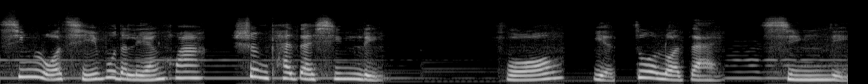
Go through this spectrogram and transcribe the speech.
星罗棋布的莲花盛开在心里，佛也坐落在心里。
